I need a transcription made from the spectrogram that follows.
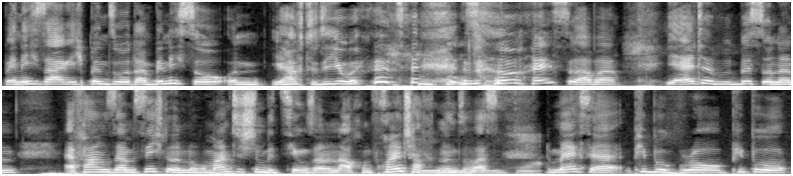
Wenn ich sage, ich bin so, dann bin ich so und you have to deal with it. so, weißt du, aber je älter du bist und dann Erfahrung sammelst, nicht nur in romantischen Beziehungen, sondern auch in Freundschaften und sowas. Ja. Du merkst ja, people grow, people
